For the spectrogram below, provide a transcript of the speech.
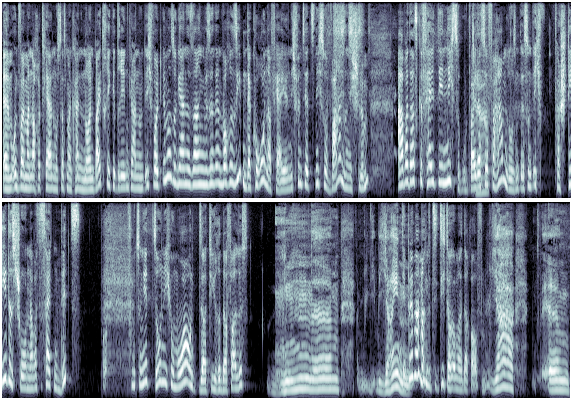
Ähm, und weil man auch erklären muss, dass man keine neuen Beiträge drehen kann. Und ich wollte immer so gerne sagen, wir sind in Woche 7 der Corona-Ferien. Ich finde es jetzt nicht so wahnsinnig schlimm. Aber das gefällt denen nicht so gut, weil das so verharmlosend ist. Und ich verstehe das schon, aber es ist halt ein Witz. Funktioniert so nicht Humor und Satire darf alles. Ähm, jein. Der Böhmermann bezieht sich doch immer darauf. Ja, ähm,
